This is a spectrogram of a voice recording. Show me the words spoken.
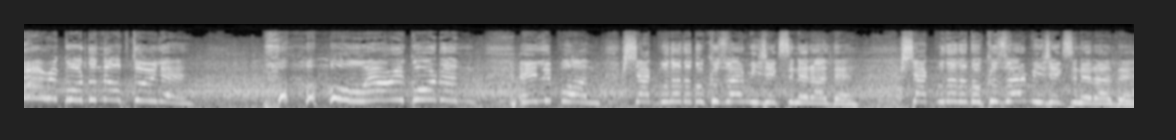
Aaron Gordon ne yaptı öyle? Aaron Gordon 50 puan. Shaq buna da 9 vermeyeceksin herhalde. Shaq buna da 9 vermeyeceksin herhalde.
